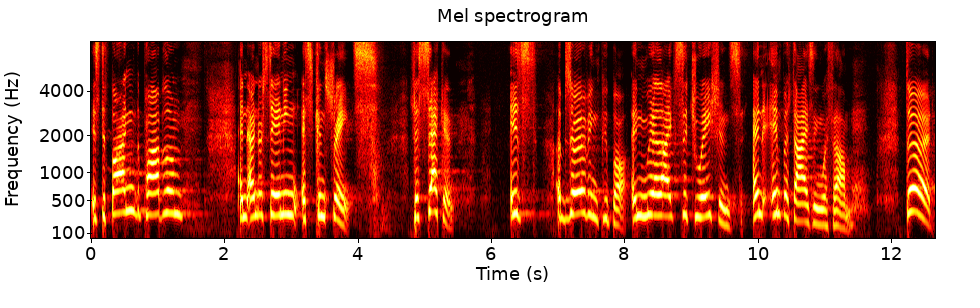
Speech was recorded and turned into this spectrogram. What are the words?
is defining the problem and understanding its constraints. The second is observing people in real life situations and empathizing with them. Third,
